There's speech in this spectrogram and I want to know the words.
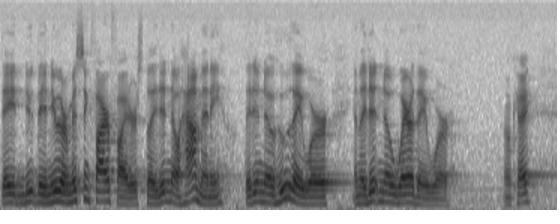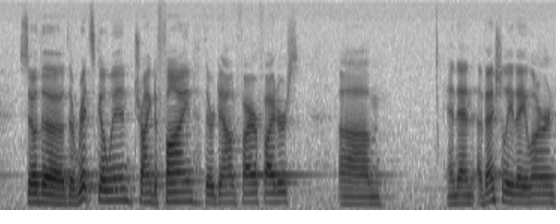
they knew, they knew they were missing firefighters, but they didn't know how many, they didn't know who they were, and they didn't know where they were. Okay? So the, the RITs go in trying to find their downed firefighters. Um, and then eventually they learn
